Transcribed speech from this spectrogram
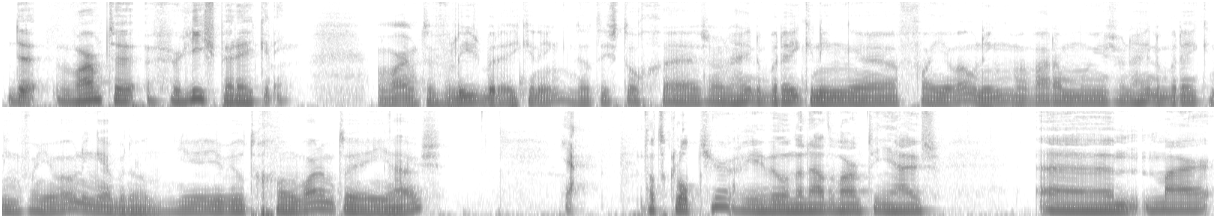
de warmteverliesberekening. Warmteverliesberekening, dat is toch eh, zo'n hele berekening eh, van je woning. Maar waarom moet je zo'n hele berekening van je woning hebben dan? Je, je wilt toch gewoon warmte in je huis? Dat klopt, Jurgen. Je wil inderdaad warmte in je huis. Ehm, maar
